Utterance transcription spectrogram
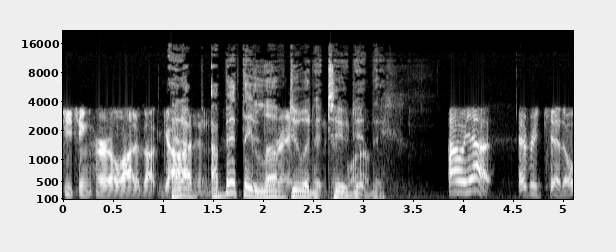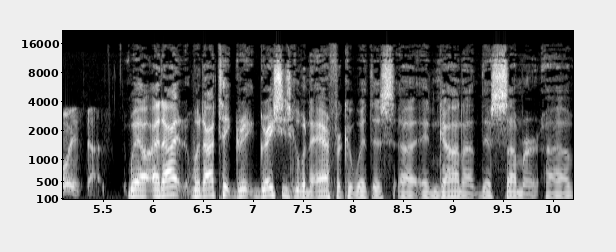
teaching her a lot about God. And I, and I bet they loved doing it too, didn't they? Oh yeah, every kid always does. Well, and I when I take Gracie's going to Africa with us uh, in Ghana this summer uh,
